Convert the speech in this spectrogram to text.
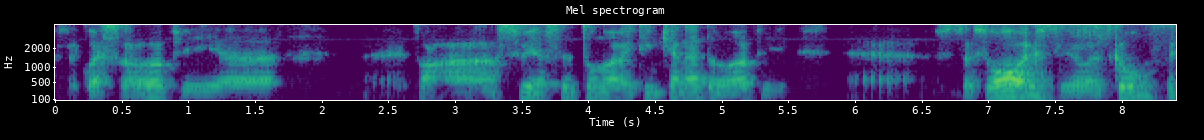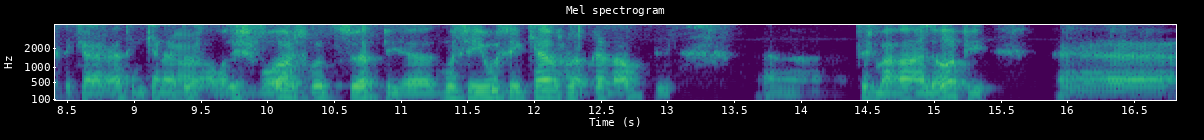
C'est quoi ça? Puis, en Suisse, le tournoi avec Team Canada. Puis, euh, je dis, oh, ouais, je dis, let's go, c'est ça que t'es carré, Team Canada. Je vois, je vois tout de suite. Puis, euh, moi, c'est où, c'est quand, je me présente. Puis, euh, je me rends là. Puis, euh,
